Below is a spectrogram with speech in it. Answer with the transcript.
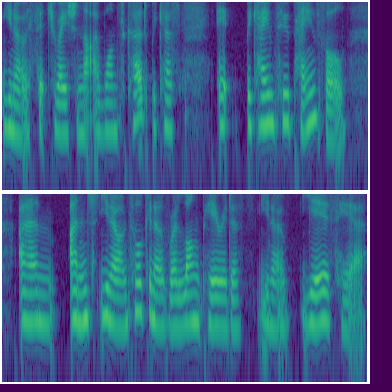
you know, a situation that I once could because it became too painful. Um, and, you know, I'm talking over a long period of, you know, years here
